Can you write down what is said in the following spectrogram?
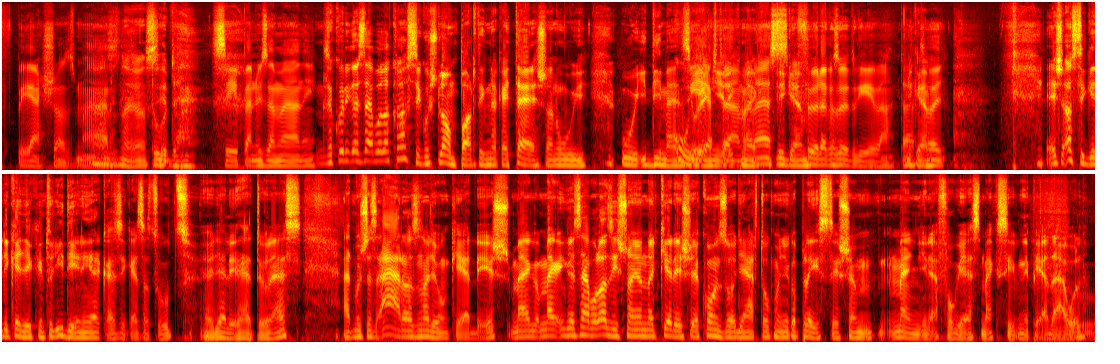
FPS az már az nagyon tud szép. szépen üzemelni. Ez akkor igazából a klasszikus lampartiknak egy teljesen új, új dimenzió új nyílik meg. Lesz, Igen. főleg az 5G-vel. Tehát, Igen. Hogy és azt ígérik egyébként, hogy idén érkezik ez a cucc, hogy elérhető lesz. Hát most az ár az nagyon kérdés, meg, meg igazából az is nagyon nagy kérdés, hogy a konzolgyártók mondjuk a PlayStation mennyire fogja ezt megszívni például.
